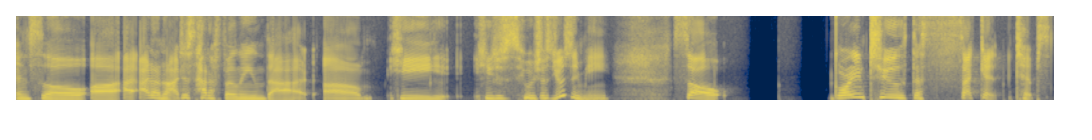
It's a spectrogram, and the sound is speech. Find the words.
And so uh, I, I don't know, I just had a feeling that um, he he just he was just using me. So going to the second tips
